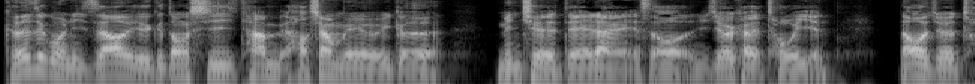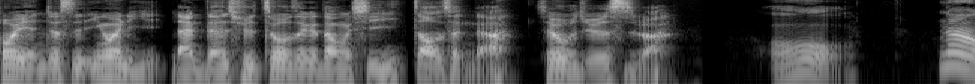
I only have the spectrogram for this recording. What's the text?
可是如果你知道有一个东西它好像没有一个明确的 deadline 的时候，你就会开始拖延。然后我觉得拖延就是因为你懒得去做这个东西造成的啊，所以我觉得是吧？哦。那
